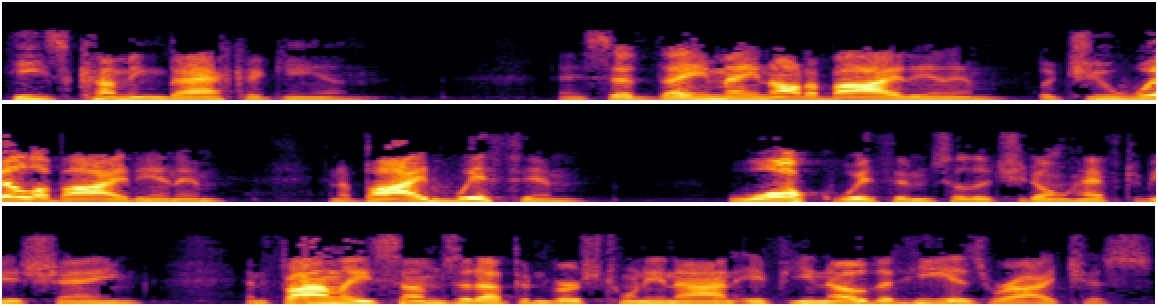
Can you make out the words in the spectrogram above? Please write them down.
he's coming back again. And he said, They may not abide in him, but you will abide in him and abide with him. Walk with him so that you don't have to be ashamed. And finally, he sums it up in verse 29 If you know that he is righteous,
